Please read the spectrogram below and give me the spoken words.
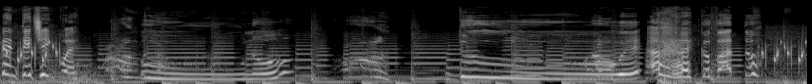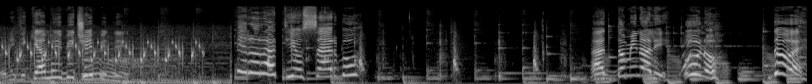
venticinque. Uno, due. Ah, ecco fatto. Bonifichiamo i bicipiti. Per ora ti osservo. Addominali. Uno, due.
